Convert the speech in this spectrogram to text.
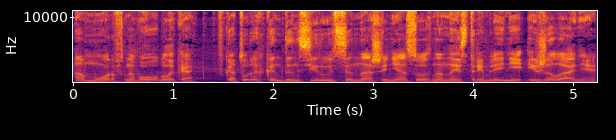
аморфного облака, в которых конденсируются наши неосознанные стремления и желания,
